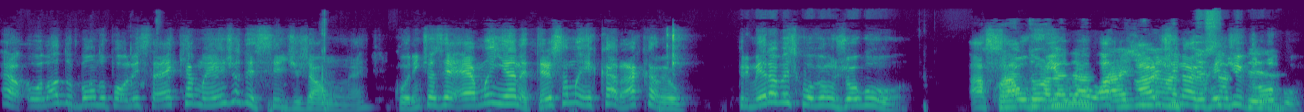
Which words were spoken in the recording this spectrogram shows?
É, o lado bom do Paulista é que amanhã já decide já um, né? Corinthians é, é amanhã, né? Terça amanhã. Caraca, meu. Primeira vez que eu vou ver um jogo ao Quatro horas da à tarde, tarde numa na Rede. Globo.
